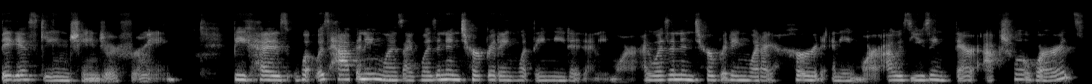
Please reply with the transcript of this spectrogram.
biggest game changer for me because what was happening was I wasn't interpreting what they needed anymore. I wasn't interpreting what I heard anymore. I was using their actual words.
